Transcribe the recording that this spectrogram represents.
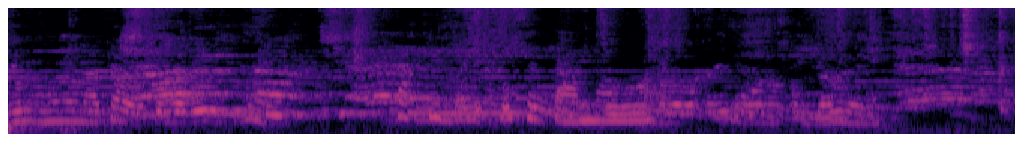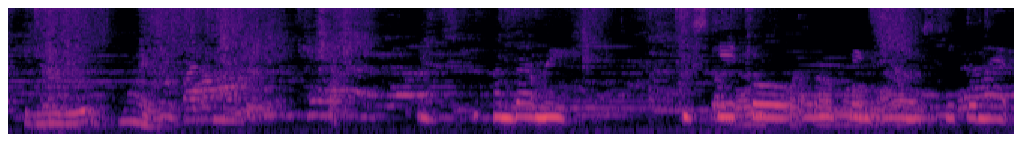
Yung una nata, ito ba din? Pakibalik ko sa tama. Mo. Ano dami. Mosquito, ano pink, ano, mosquito net.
